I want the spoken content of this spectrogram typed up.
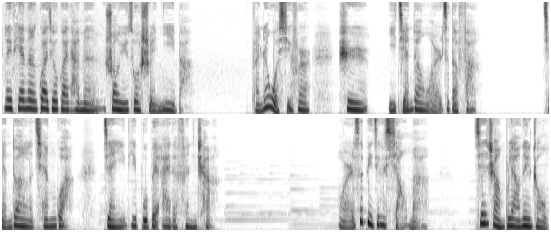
那天呢，怪就怪他们双鱼座水逆吧，反正我媳妇儿是以剪短我儿子的发，剪断了牵挂，剪一地不被爱的分叉。我儿子毕竟小嘛，欣赏不了那种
